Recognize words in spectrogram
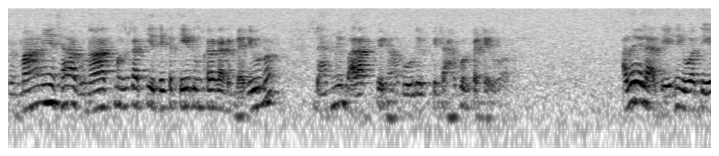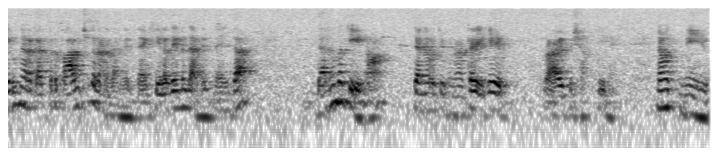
ප්‍රමාණය සහ ගුණාත්මක ගතිය දෙක තේරුම් කරගන්න බැරි වුණොත් ධර්මේ බරක් වෙනවා බෝලෙක් පිට හකුරු පැටේවා. අද වෙලා තියෙන්නේ ඒවා තේරුම් අරගත්තට පාවිච්චි කරන්න දන්නේ නැහැ කියලා දෙන්න දන්නේ නැහැ. ඒ නිසා ධර්ම තියෙනවා දැනුම තිබුණාට ඒකේ ප්‍රායෝගික ශක්තිය නැහැ. නමුත් මේ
